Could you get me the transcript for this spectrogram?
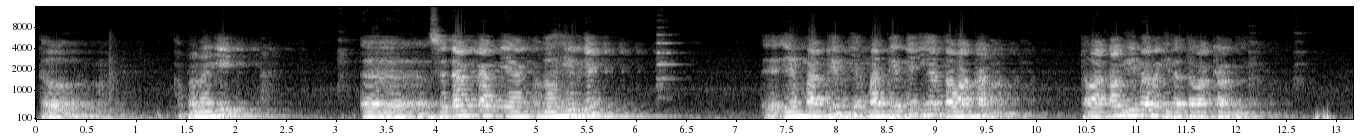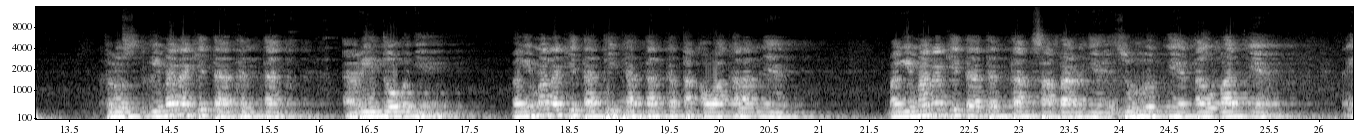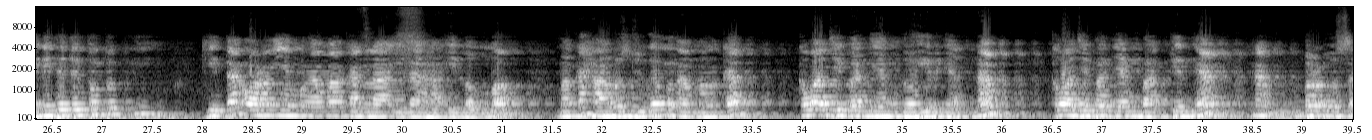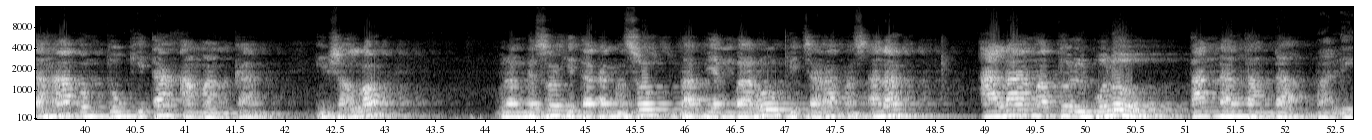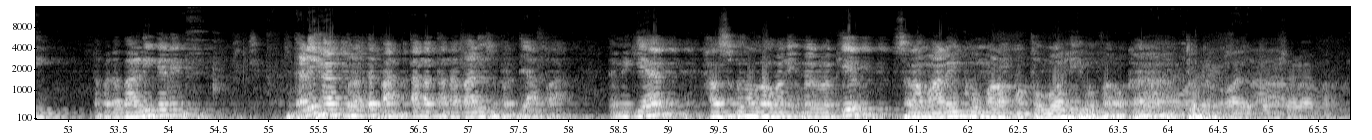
tuh. Apalagi eh, sedangkan yang zahirnya eh, yang batin yang batinnya ingat tawakal. Tawakal gimana kita tawakalnya terus gimana kita tentang ridhonya. Bagaimana kita tingkatan ketakwakalannya bagaimana kita tentang sabarnya zuhudnya taubatnya? Nah, ini titik tuntut nih. Kita orang yang mengamalkan la ilaha illallah maka harus juga mengamalkan kewajiban yang dohirnya enam kewajiban yang batinnya enam. Berusaha untuk kita amalkan. Insya Allah bulan besok kita akan masuk bab yang baru bicara masalah alamatul bulu tanda-tanda balik. Pada balik kan ini kita lihat bulan depan tanda-tanda balik seperti apa. Demikian hasbunallah wa ni'mal wakil. Assalamualaikum warahmatullahi wabarakatuh. Waalaikumsalam.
